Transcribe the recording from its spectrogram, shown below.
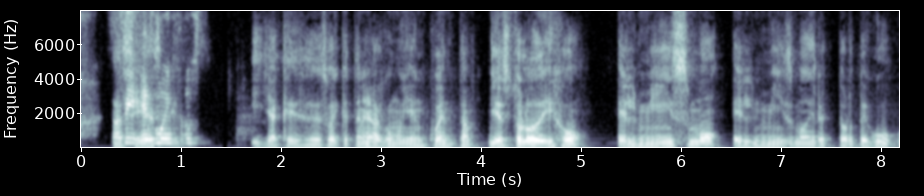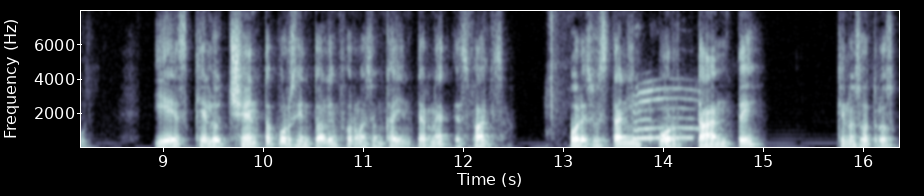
Así sí, es es, muy frustrante. Y ya que dices eso, hay que tener algo muy en cuenta. Y esto lo dijo el mismo, el mismo director de Google. Y es que el 80% de la información que hay en Internet es falsa. Por eso es tan importante que nosotros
